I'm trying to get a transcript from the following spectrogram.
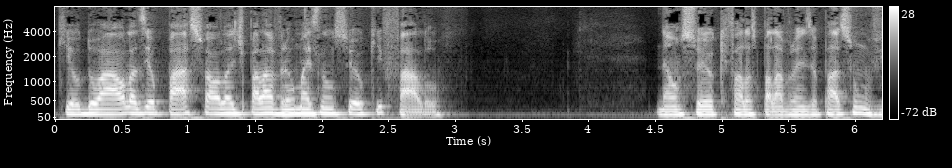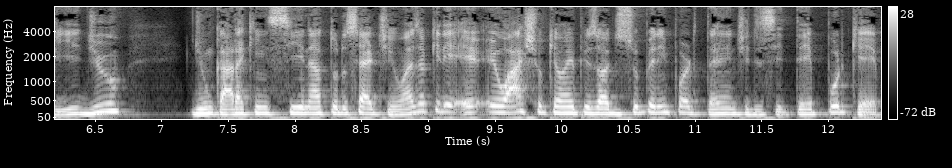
que eu dou aulas, eu passo aula de palavrão, mas não sou eu que falo. Não sou eu que falo as palavrões, eu passo um vídeo de um cara que ensina tudo certinho. Mas eu queria, eu, eu, acho que é um episódio super importante de se ter, porque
